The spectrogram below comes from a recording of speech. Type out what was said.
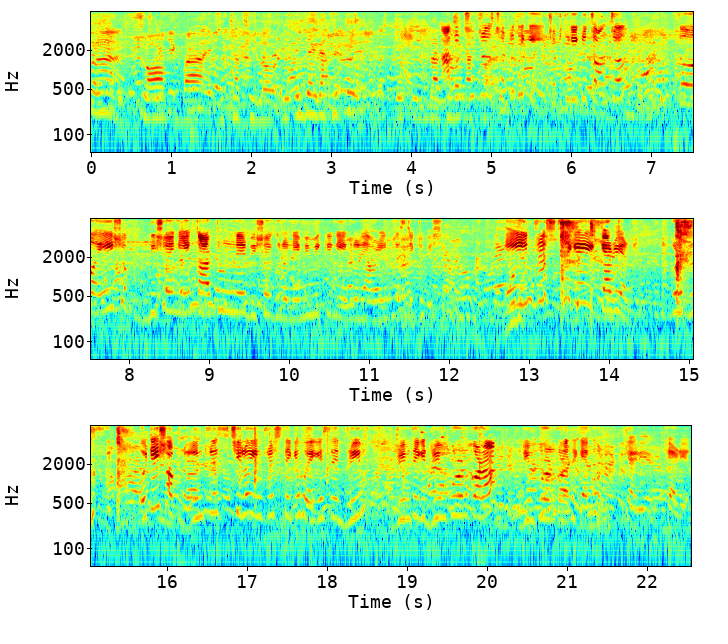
এই শখ বা ইচ্ছা ছিল? এই- জায়গা থেকে আমি ছোট ছোট থেকেই ছোট থেকে একটু চঞ্চল। তো এইসব বিষয় নিয়ে কার্টুনের বিষয়গুলো নিয়ে মিমিক্রি নিয়ে এগুলো নিয়ে আমার ইন্টারেস্ট একটু বেশি। এই ইন্টারেস্ট থেকেই ক্যারিয়ার করে ফেলছি ওইটাই স্বপ্ন। ইন্টারেস্ট ছিল ইন্টারেস্ট থেকে হয়ে গেছে ড্রিম ড্রিম থেকে ড্রিম পূরণ করা। ড্রিম পূরণ করা থেকে এখন ক্যারিয়ার ক্যারিয়ার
